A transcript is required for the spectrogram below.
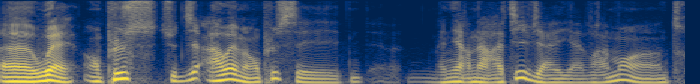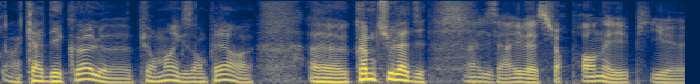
euh, ouais, en plus, tu te dis, ah ouais, mais en plus, c'est de manière narrative, il y a, il y a vraiment un, cas d'école euh, purement exemplaire, euh, comme tu l'as dit. Ouais, ils arrivent à surprendre et puis euh,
